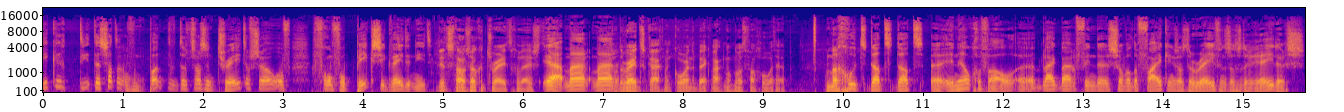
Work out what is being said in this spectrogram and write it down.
kikker. Die, dat, zat een, of een, dat was een trade of zo. Of voor, voor picks, ik weet het niet. Dit is trouwens ook een trade geweest. Ja, maar... maar Want de Raiders krijgen een cornerback waar ik nog nooit van gehoord heb. Maar goed, dat, dat uh, in elk geval... Uh, blijkbaar vinden zowel de Vikings als de Ravens als de Raiders...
